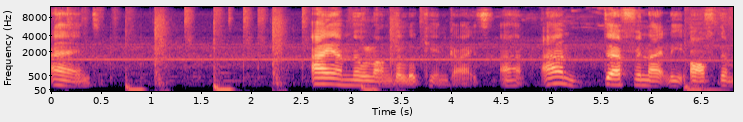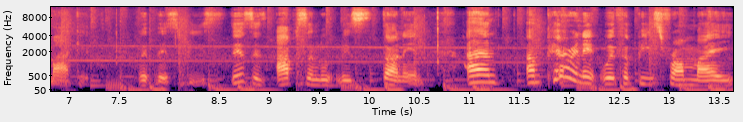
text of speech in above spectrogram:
And I am no longer looking guys. I'm definitely off the market with this piece. This is absolutely stunning. And I'm pairing it with a piece from my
